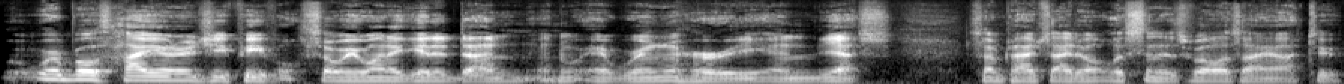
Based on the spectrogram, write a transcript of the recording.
we're both high energy people, so we want to get it done, and we're in a hurry. And yes, sometimes I don't listen as well as I ought to.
